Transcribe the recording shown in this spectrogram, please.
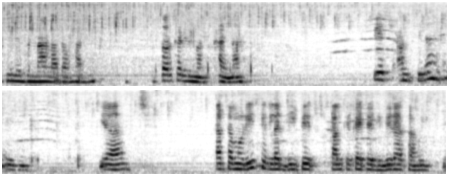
তুলে না আলাদা ভালো তরকারির মাছ খায় না পেঁয়াজ আনছিলাম এই যে পেঁয়াজ কাঁচামরিচ এগুলা ডিপের কালকে কাইটা ডিপে রাখা হয়েছে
